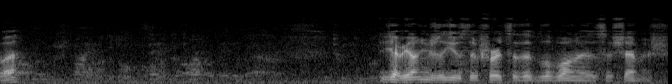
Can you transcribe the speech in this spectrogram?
What? Yeah, we don't usually use the refer to the Lavona as a Shemish.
